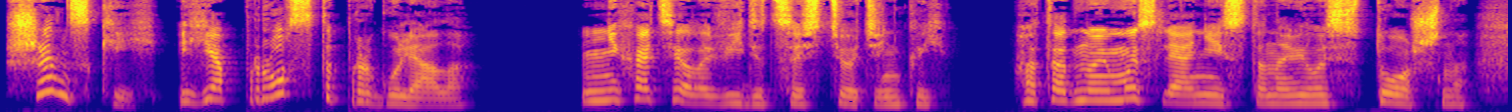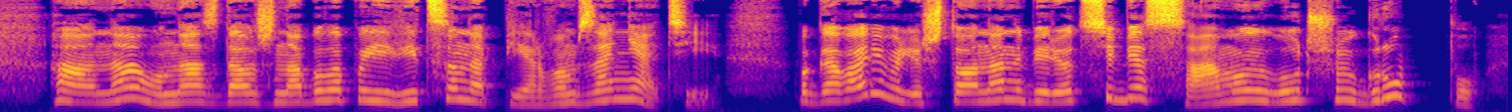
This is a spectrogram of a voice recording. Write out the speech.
Шенский я просто прогуляла. Не хотела видеться с тетенькой. От одной мысли о ней становилось тошно, а она у нас должна была появиться на первом занятии. Поговаривали, что она наберет себе самую лучшую группу —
